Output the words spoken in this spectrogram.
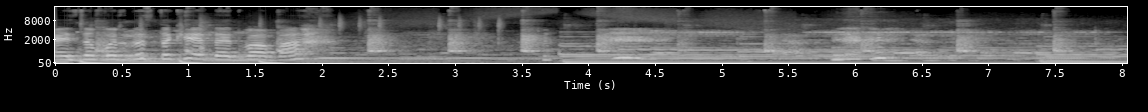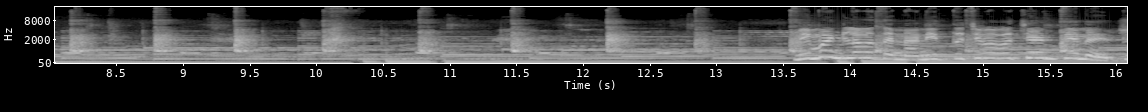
काय जबरदस्त खेळत आहेत बाबा. मी म्हंटल होतं ना नित्तूचे बाबा चॅम्पियन आहेत.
